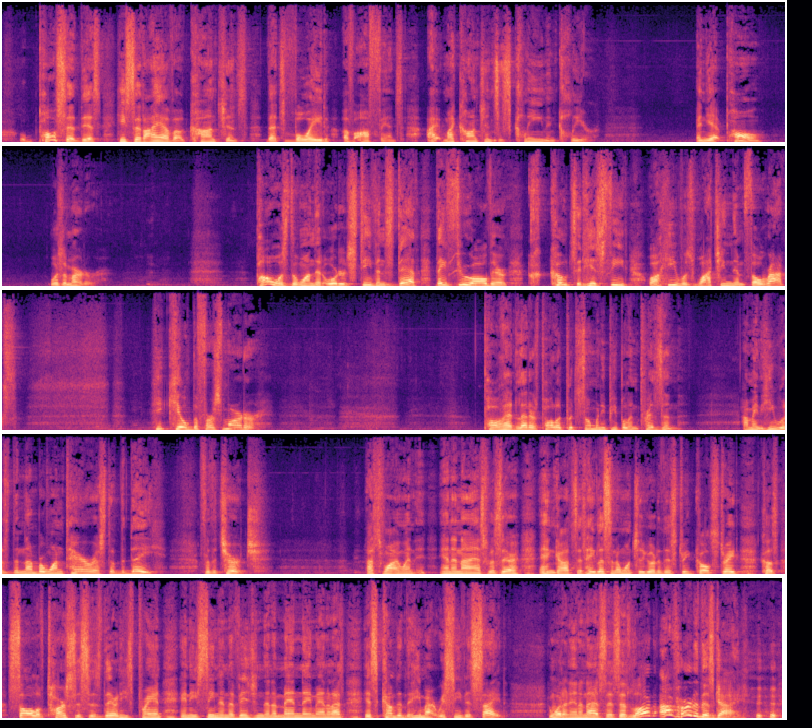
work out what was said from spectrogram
Paul said this. He said, I have a conscience that's void of offense. I, my conscience is clean and clear. And yet, Paul was a murderer. Paul was the one that ordered Stephen's death. They threw all their coats at his feet while he was watching them throw rocks. He killed the first martyr. Paul had letters. Paul had put so many people in prison. I mean, he was the number one terrorist of the day for the church. That's why when Ananias was there and God said, Hey, listen, I want you to go to this street called Straight because Saul of Tarsus is there and he's praying and he's seen in a vision that a man named Ananias is coming that he might receive his sight. And what an Ananias said, said, Lord, I've heard of this guy.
